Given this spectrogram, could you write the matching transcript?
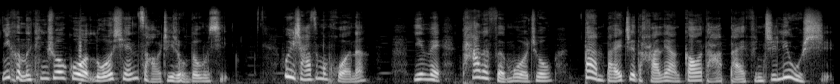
你可能听说过螺旋藻这种东西，为啥这么火呢？因为它的粉末中蛋白质的含量高达百分之六十。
